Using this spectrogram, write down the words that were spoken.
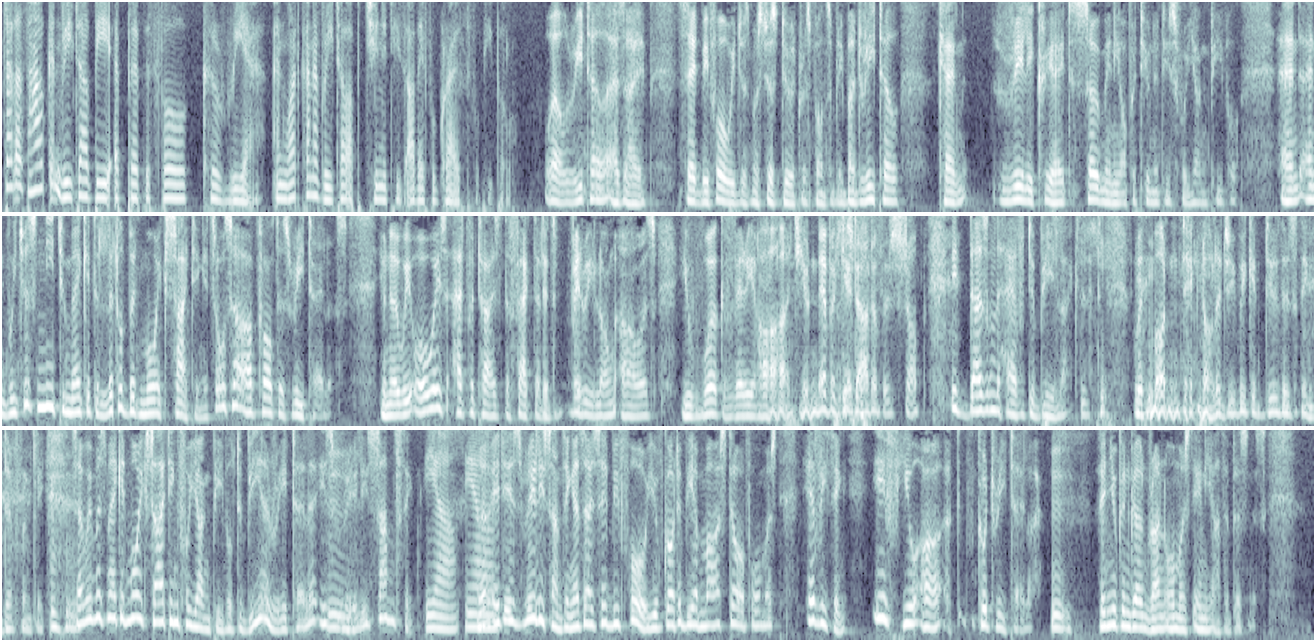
Tell us, how can retail be a purposeful career? And what kind of retail opportunities are there for growth for people? Well, retail, as I said before, we just must just do it responsibly. But retail can really create so many opportunities for young people. And and we just need to make it a little bit more exciting. It's also our fault as retailers. You know, we always advertise the fact that it's very long hours, you work very hard, you never get out of the shop. It doesn't have to be like that. With modern technology, we can do this thing differently. Mm-hmm. So we must make it more exciting for young people. To be a retailer is mm. really something. Yeah, uh, yeah. You know, it is really something. As I said before, you've got to be a master of almost everything. If you are a good retailer, hmm. then you can go and run almost any other business.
